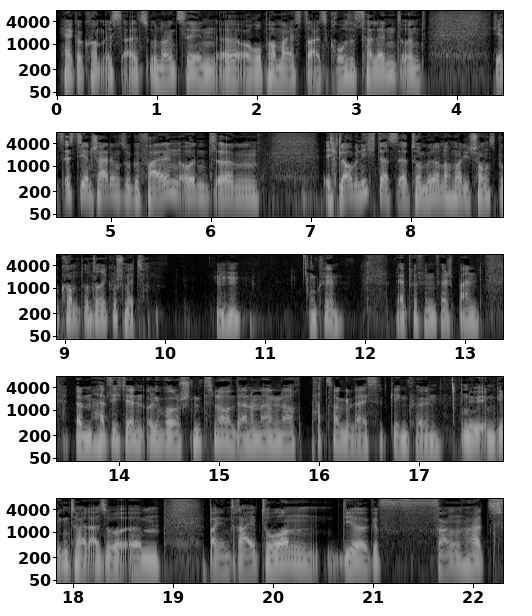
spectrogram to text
hergekommen ist als U19 äh, Europameister, als großes Talent. Und jetzt ist die Entscheidung so gefallen. Und ähm, ich glaube nicht, dass äh, Tom Müller nochmal die Chance bekommt unter Rico Schmidt. Mhm. Okay, bleibt auf jeden Fall spannend. Ähm, hat sich denn Oliver Schnitzler deiner Meinung nach Patzer geleistet gegen Köln? Nö, im Gegenteil. Also ähm, bei den drei Toren, die er gefangen hat,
